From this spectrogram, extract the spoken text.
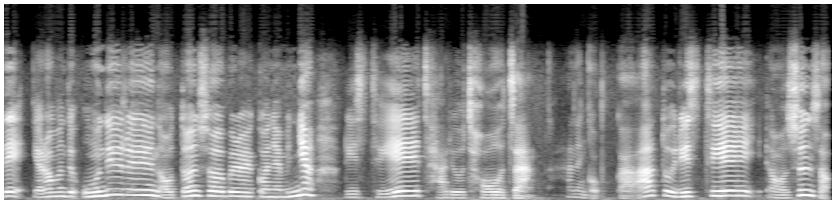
네, 여러분들 오늘은 어떤 수업을 할 거냐면요. 리스트의 자료 저장 하는 것과 또 리스트의 어, 순서,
